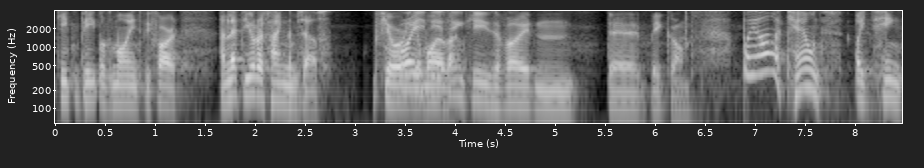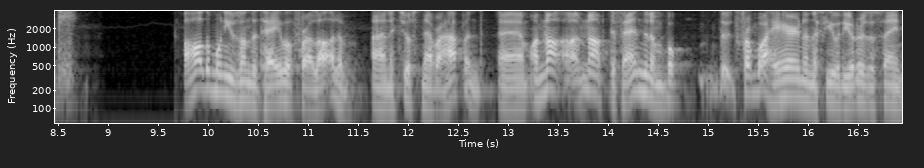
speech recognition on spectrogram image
keeping people's minds before, and let the others hang themselves. Fury Why and do you think he's avoiding the big guns? By all accounts, I think all the money was on the table for a lot of them, and it just never happened. Um, I'm not, I'm not defending them, but from what I hear and a few of the others are saying,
